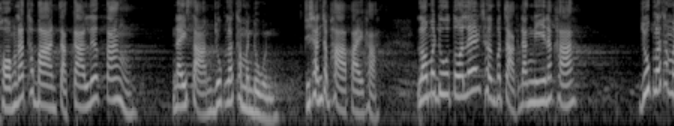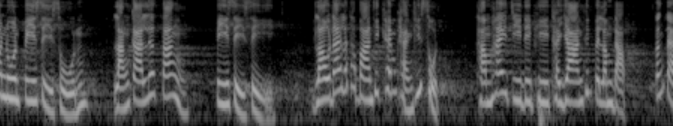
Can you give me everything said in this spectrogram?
ของรัฐบาลจากการเลือกตั้งใน 3 ยุครัฐธรรมนูญ ดิฉันจะพาไปค่ะ เรามาดูตัวเลขเชิงประจักษ์ดังนี้นะคะ ยุครัฐธรรมนูญปี 40 หลังการเลือกตั้ง ปี 44 เราได้รัฐบาลที่เข้มแข็งที่สุดทำให้ GDP ทะยานขึ้นเป็นลำดับ ตั้งแต่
